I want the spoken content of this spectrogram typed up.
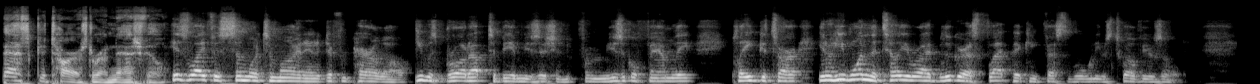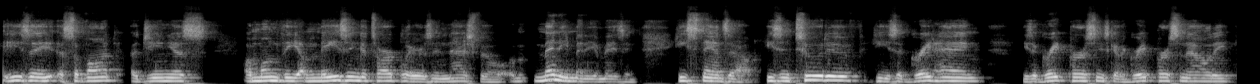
best guitarists around Nashville? His life is similar to mine in a different parallel. He was brought up to be a musician from a musical family, played guitar. You know, he won the Telluride Bluegrass Flat Picking Festival when he was 12 years old. He's a, a savant, a genius, among the amazing guitar players in Nashville, um, many, many amazing. He stands out. He's intuitive. He's a great hang. He's a great person. He's got a great personality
